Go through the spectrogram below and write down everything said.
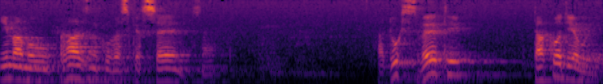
imamo u prazniku Vaskrsenja, znate. A Duh Sveti tako djeluje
